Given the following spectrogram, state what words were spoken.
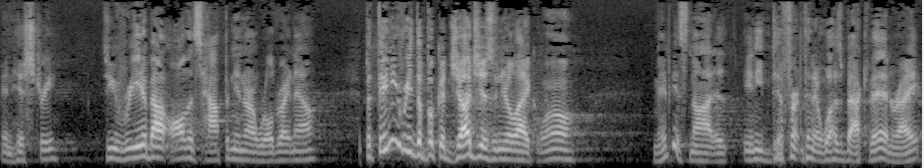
in history? Do you read about all that's happening in our world right now? But then you read the book of Judges and you're like, well, maybe it's not any different than it was back then, right?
